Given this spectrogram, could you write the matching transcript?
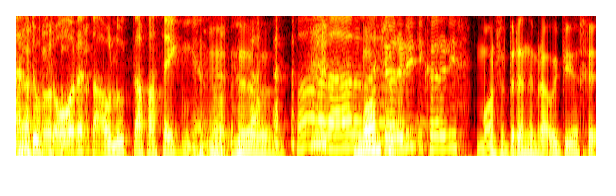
Hände auf die Ohren da und laut anfangen singen. So. Ah, la, la, la, Morgen ich höre nicht, ich höre nicht. Morgen verbrennen wir alle Bücher.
